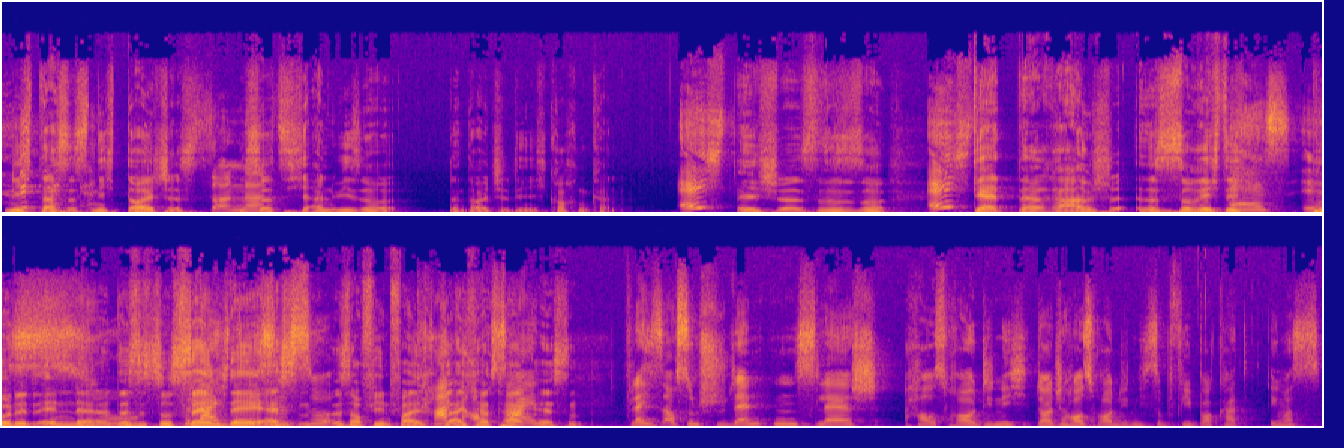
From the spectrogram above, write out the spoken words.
nicht, dass es nicht deutsch ist. Sondern- das hört sich an wie so eine Deutsche, die nicht kochen kann. Echt? Ich schwör's, das ist so. Echt? Get the Rahmsch. Das ist so richtig. Es Put it in there. so- Das ist so Same Day es Essen. so- das ist auf jeden Fall gleicher Tag sein. Essen. Vielleicht ist es auch so ein Studenten slash Hausfrau, die nicht, deutsche Hausfrau, die nicht so viel Bock hat, irgendwas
